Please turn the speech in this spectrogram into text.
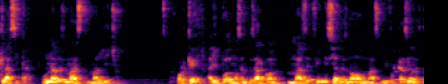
clásica. Una vez más, mal dicho. ¿Por qué? Ahí podemos empezar con más definiciones, ¿no? Más bifurcaciones.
